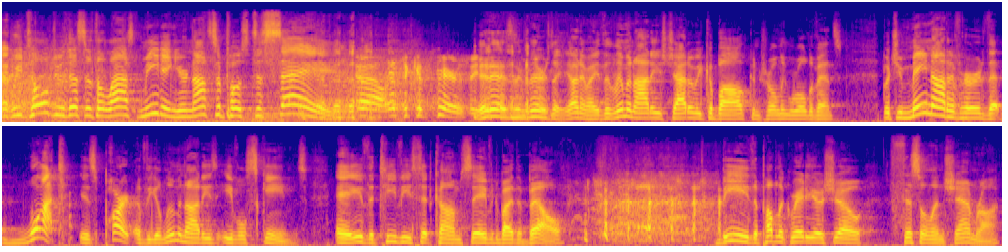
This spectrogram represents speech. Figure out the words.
Oh, it. we told you this at the last meeting. You're not supposed to say. well, it's a conspiracy. It is a conspiracy. Anyway, the Illuminati, shadowy cabal controlling world events. But you may not have heard that what is part of the Illuminati's evil schemes? A, the TV sitcom Saved by the Bell. B, the public radio show Thistle and Shamrock.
